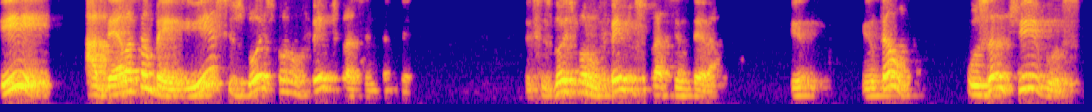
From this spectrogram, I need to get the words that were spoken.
e a dela também. E esses dois foram feitos para se entender. Esses dois foram feitos para se inteirar. Então, os antigos,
